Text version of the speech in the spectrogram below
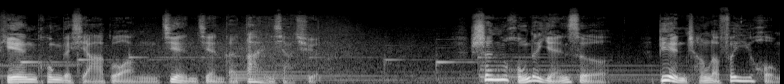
天空的霞光渐渐地淡下去了，深红的颜色变成了绯红，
